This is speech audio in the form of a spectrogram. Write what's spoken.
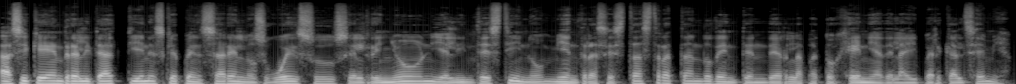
Así que en realidad tienes que pensar en los huesos, el riñón y el intestino mientras estás tratando de entender la patogenia de la hipercalcemia.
